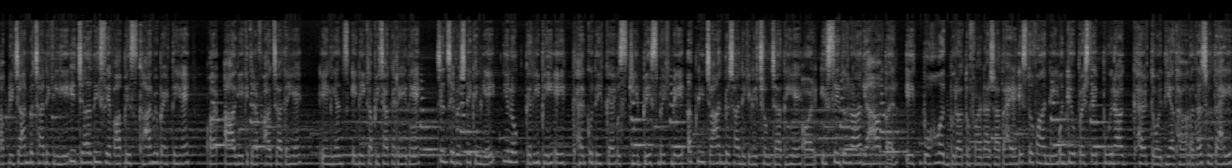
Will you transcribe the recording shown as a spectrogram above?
अपनी जान बचाने के लिए ये जल्दी से वापस कार में बैठते हैं और आगे की तरफ़ भाग जाते हैं। एलियंस इन्हीं का पीछा कर रहे थे। जिनसे बचने के लिए ये लोग करीब ही एक घर को देखकर उसकी बेसमेंट में अपनी जान बचाने के लिए छुप जाते हैं और इसी दौरान यहाँ पर एक बहुत बुरा तूफ़ान आ जाता है। इस तूफ़ान ने उनके ऊपर से पूरा घर तोड़ दिया था। पता चलता है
